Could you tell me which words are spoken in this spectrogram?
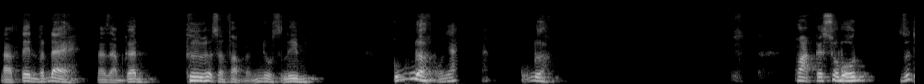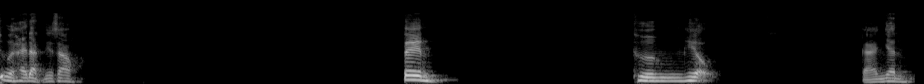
là tên vấn đề là giảm cân. Thương hiệu sản phẩm là new slim. Cũng được nhé cũng được. Hoặc cái số 4 giúp cho người hay đặt như sau. Tên. Thương hiệu. Cá nhân.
